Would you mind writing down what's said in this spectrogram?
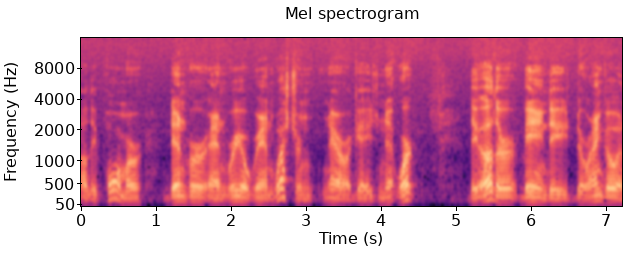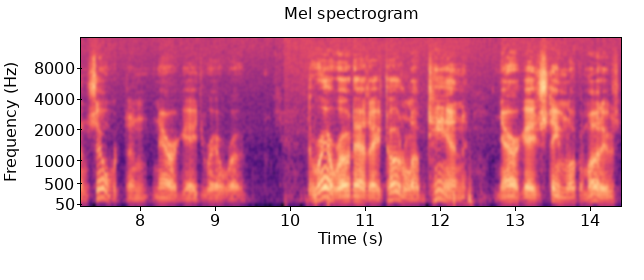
of the former Denver and Rio Grande Western narrow gauge network, the other being the Durango and Silverton narrow gauge railroad. The railroad has a total of 10 narrow gauge steam locomotives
